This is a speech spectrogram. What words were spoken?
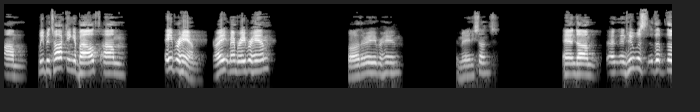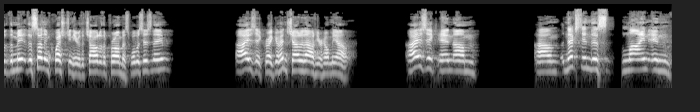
um, we've been talking about um, Abraham, right? Remember Abraham? Father Abraham, and many sons. And, um, and, and who was the, the, the, the son in question here, the child of the promise? What was his name? Isaac, right. Go ahead and shout it out here. Help me out. Isaac and, um, um, next in this line in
